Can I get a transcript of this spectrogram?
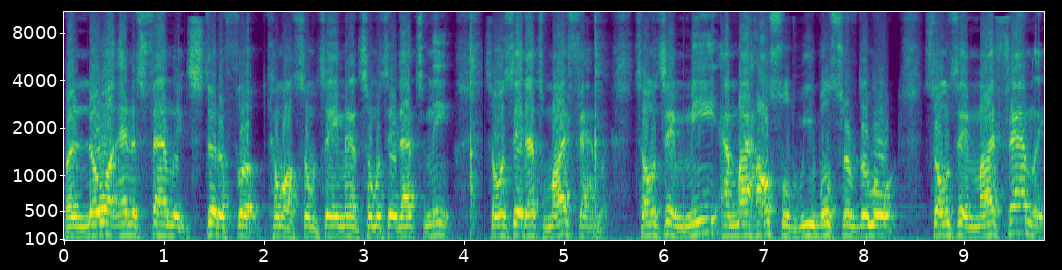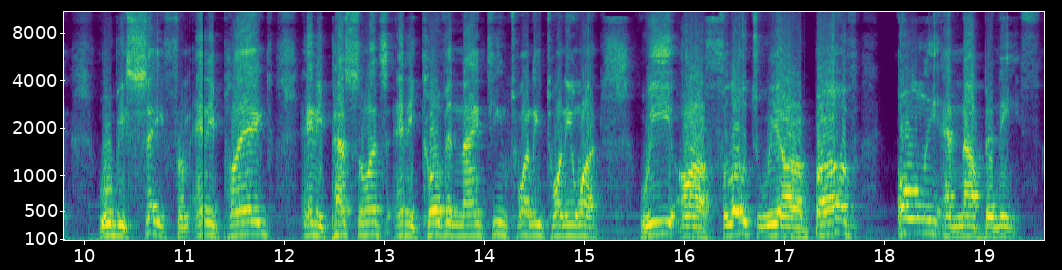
But Noah and his family stood afloat. Come on, someone say amen. Someone say that's me. Someone say that's my family. Someone say me and my household, we will serve the Lord. Someone say my family will be safe from any plague, any pestilence, any COVID-19 2021. We are afloat. We are above only and not beneath.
